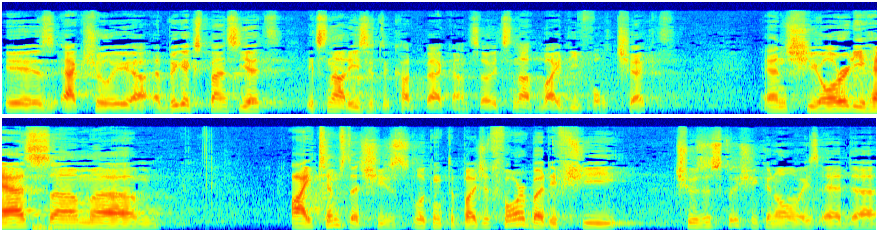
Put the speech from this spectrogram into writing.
is actually a, a, big expense, yet it's not easy to cut back on. So it's not by default checked. And she already has some um, items that she's looking to budget for, but if she chooses to, she can always add uh,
